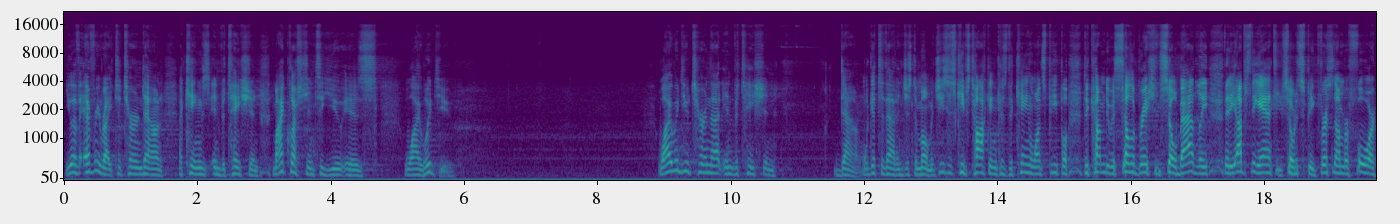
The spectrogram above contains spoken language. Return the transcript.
You have every right to turn down a king's invitation. My question to you is why would you? Why would you turn that invitation down? We'll get to that in just a moment. Jesus keeps talking because the king wants people to come to his celebration so badly that he ups the ante, so to speak. Verse number four.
